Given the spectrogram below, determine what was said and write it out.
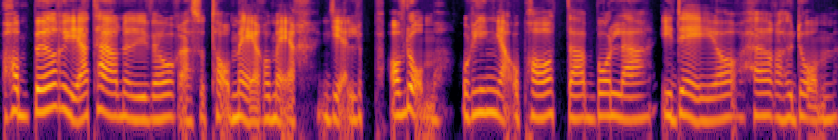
har börjat här nu i våras att ta mer och mer hjälp av dem och ringa och prata, bolla idéer, höra hur de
